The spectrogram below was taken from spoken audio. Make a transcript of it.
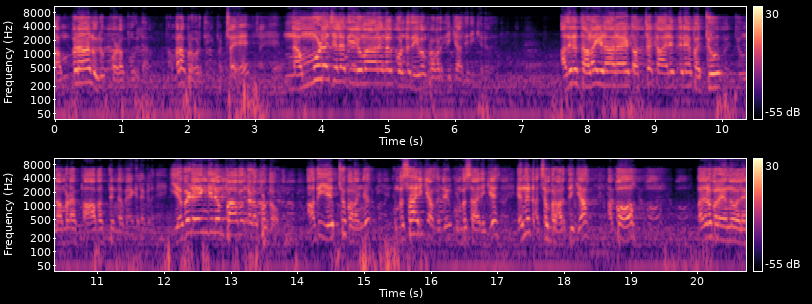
തമ്പുരാൻ ഒരു കുഴപ്പമില്ല. തമ്പുരാൻ പ്രവർത്തിക്കും. പക്ഷേ നമ്മുടെ ചില തീരുമാനങ്ങൾ കൊണ്ട് ദൈവം പ്രവർത്തിക്കാതിരിക്കരുത്. അതിന് തടയിടാനായിട്ട് ഒറ്റ കാര്യത്തിനെ പറ്റൂ നമ്മുടെ പാപത്തിന്റെ മേഖലകൾ എവിടെയെങ്കിലും പാപം കിടപ്പുണ്ടോ അത് ഏറ്റു പറഞ്ഞ് കുമ്പസാരിക്കാൻ പറ്റും കുമ്പസാരിക്ക്. എന്നിട്ട് അച്ഛൻ പ്രാർത്ഥിക്ക. അപ്പോ വചനം പറയുന്ന പോലെ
